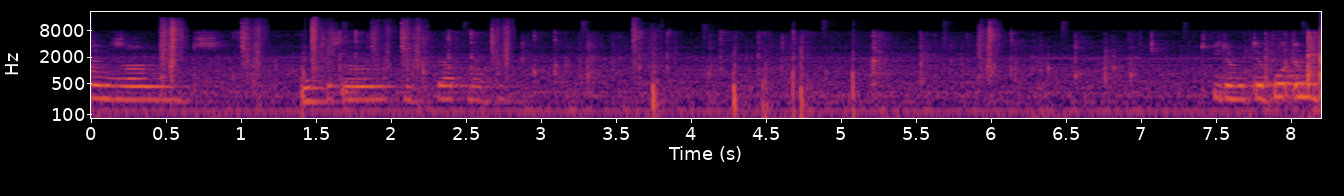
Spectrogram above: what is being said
keinen Sand. Ich muss nur ein Schwert machen. Wieder mit der Boot im Sieg.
